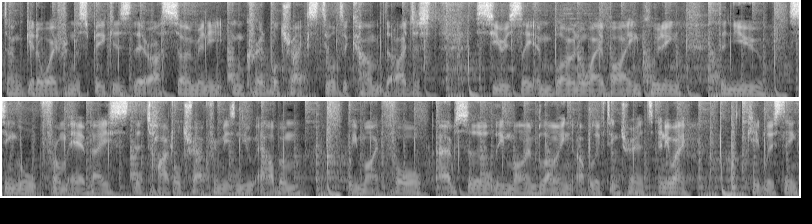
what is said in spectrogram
Don't get away from the speakers. There are so many incredible tracks still to come that I just seriously am blown away by, including the new single from Airbase, the title track from his new album, We Might Fall. Absolutely mind blowing, uplifting trance. Anyway, keep listening.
